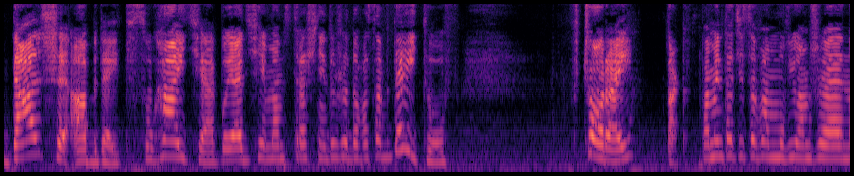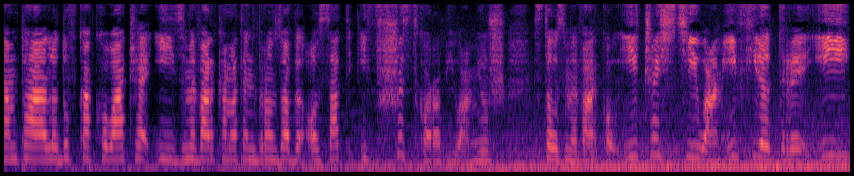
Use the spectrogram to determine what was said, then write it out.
Dalszy update. Słuchajcie, bo ja dzisiaj mam strasznie dużo do Was update'ów. Wczoraj, tak, pamiętacie co Wam mówiłam, że nam ta lodówka kołacze i zmywarka ma ten brązowy osad i wszystko robiłam już z tą zmywarką. I czyściłam, i filtry, i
